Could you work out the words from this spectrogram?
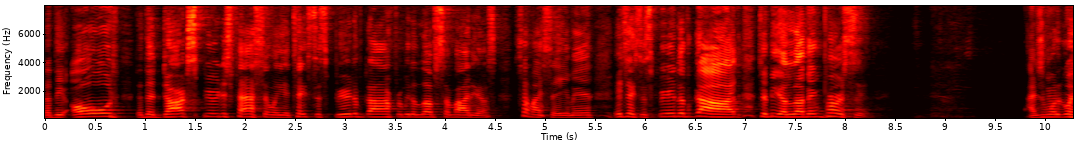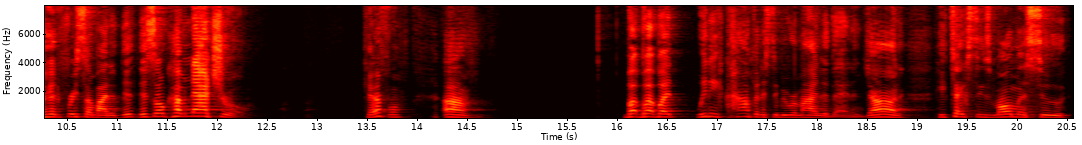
that the old, that the dark spirit is passing away. It takes the spirit of God for me to love somebody else. Somebody say amen. It takes the spirit of God to be a loving person. I just want to go ahead and free somebody. This don't come natural. Careful. Um, but but but we need confidence to be reminded of that. And John he takes these moments to,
